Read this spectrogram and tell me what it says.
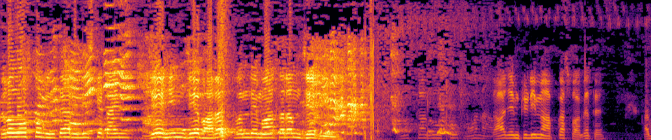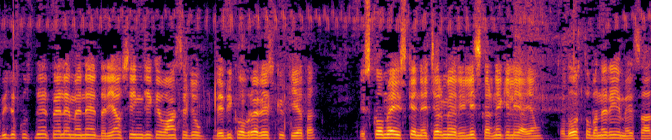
चलो दोस्तों, मिलते हैं रिलीज़ के टाइम जय हिंद, जय भारत, वंदे मातरम, जय भीम। राज एमटीडी में आपका स्वागत है। अभी जो कुछ देर पहले मैंने दरियाव सिंह जी के वहाँ से जो बेबी कोबरा रेस्क्यू किया था, इसको मैं इसके नेचर में रिलीज़ करने के लिए आया हूँ। तो दोस्तों, बने रहिए मेरे साथ।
